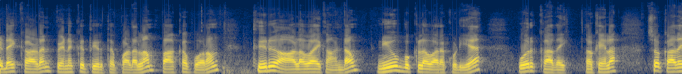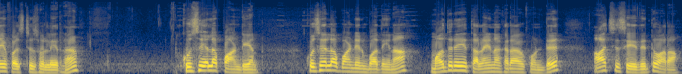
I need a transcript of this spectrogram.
இடைக்காடன் பிணக்கு தீர்த்த படலம் பார்க்க போகிறோம் திரு ஆளவாய் காண்டம் நியூ புக்கில் வரக்கூடிய ஒரு கதை. ஓகேங்களா ஸோ கதையை ஃபஸ்ட்டு சொல்லிடுறேன். குசேல பாண்டியன். குசேல பாண்டியன் பார்த்தீங்கன்னா மதுரையை தலைநகராக கொண்டு ஆட்சி செய்துட்டு வரான்.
